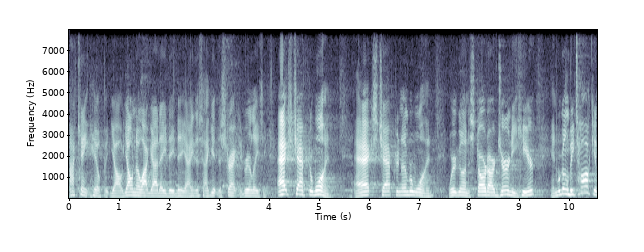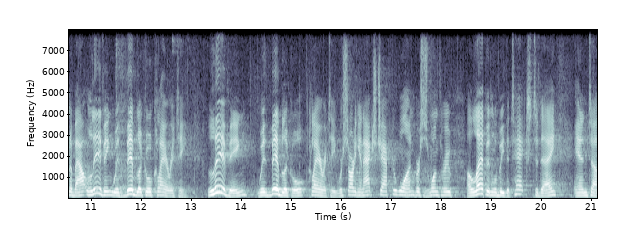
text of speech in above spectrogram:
I can't help it, y'all. Y'all know I got ADD. I just I get distracted real easy. Acts chapter one. Acts chapter number one. We're going to start our journey here, and we're going to be talking about living with biblical clarity. Living with biblical clarity. We're starting in Acts chapter 1, verses 1 through 11 will be the text today. And uh,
